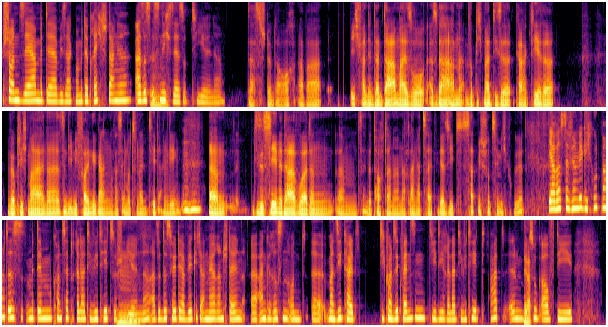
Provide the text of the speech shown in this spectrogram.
schon sehr mit der, wie sagt man, mit der Brechstange. Also es ist Mhm. nicht sehr subtil, ne? Das stimmt auch, aber ich fand ihn dann da mal so, also da haben wirklich mal diese Charaktere wirklich mal, ne, sind die in die Vollen gegangen, was Emotionalität anging. Mhm. Ähm, diese Szene da, wo er dann ähm, seine Tochter ne, nach langer Zeit wieder sieht, das hat mich schon ziemlich berührt. Ja, was der Film wirklich gut macht, ist mit dem Konzept Relativität zu spielen. Mhm. Ne? Also das wird ja wirklich an mehreren Stellen äh, angerissen und äh, man sieht halt die Konsequenzen, die die Relativität hat in Bezug ja. auf die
